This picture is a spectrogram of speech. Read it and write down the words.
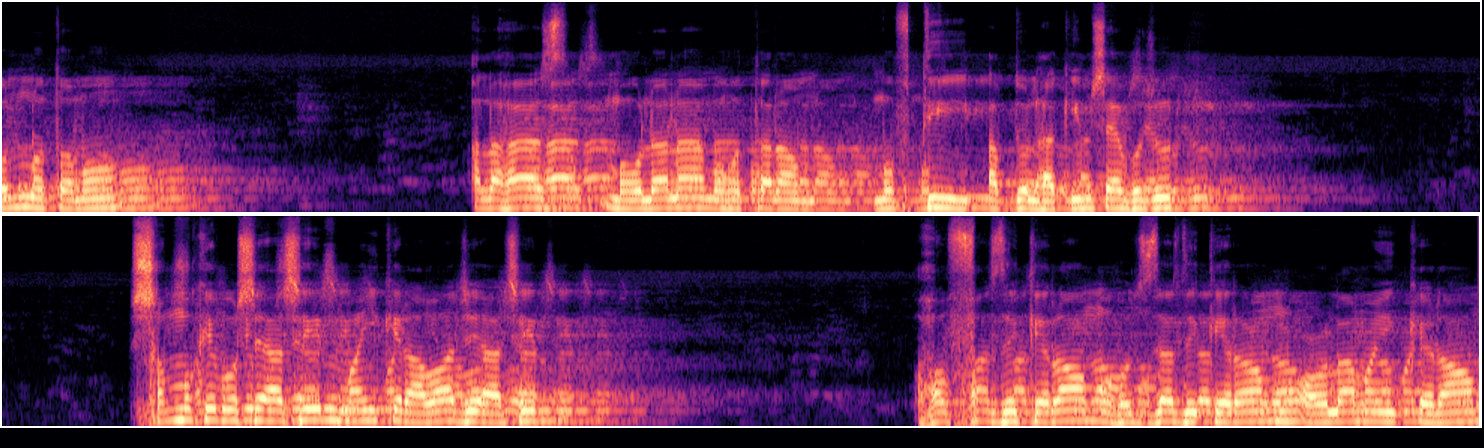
অন্যতম। আলহাজ মৌলানা মোহতারাম মুফতি আব্দুল হাকিম সাহেব হুজুর। সম্মুখে বসে আছেন, মাইকের আওয়াজে আছেন। হফাজে কেরাম, হজ্জাজে কেরাম ওলামাই কেরাম।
